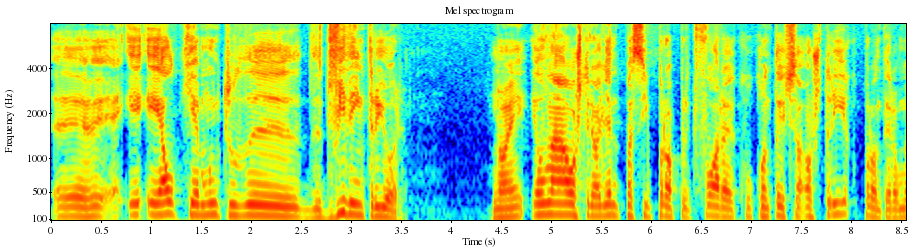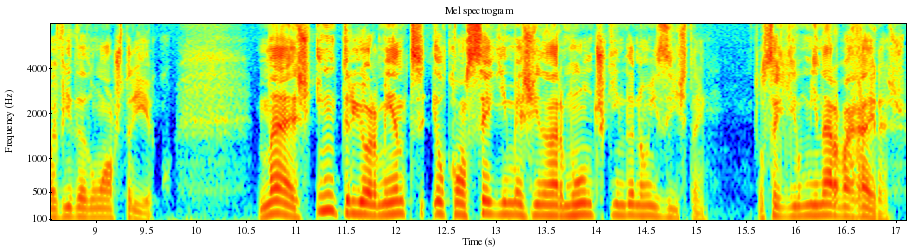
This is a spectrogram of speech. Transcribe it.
é, é, algo que é muito de, de, de, vida interior, não é? Ele na Áustria, olhando para si próprio de fora com o contexto austríaco, pronto, era uma vida de um austríaco mas interiormente ele consegue imaginar mundos que ainda não existem, consegue eliminar barreiras.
